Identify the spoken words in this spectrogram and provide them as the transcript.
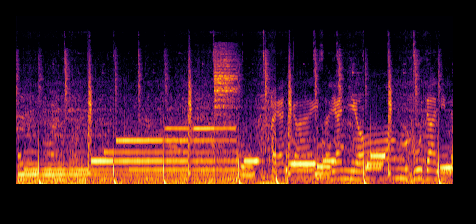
Ayan guys, ayan yung Buddha nila.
